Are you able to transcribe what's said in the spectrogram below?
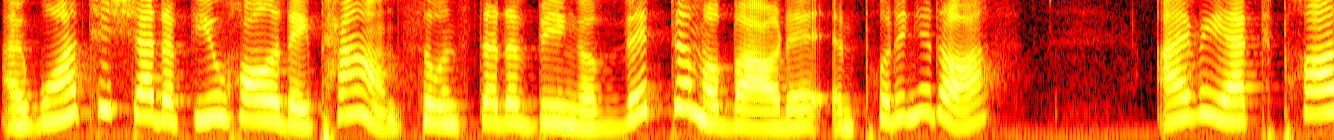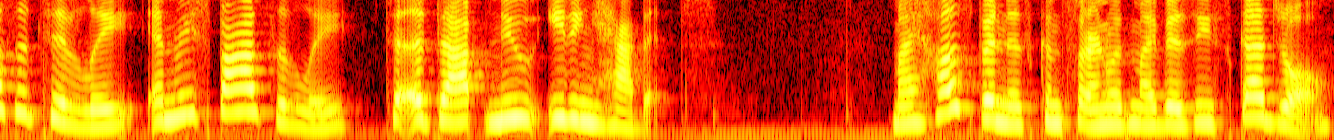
I want to shed a few holiday pounds, so instead of being a victim about it and putting it off, I react positively and responsively to adopt new eating habits. My husband is concerned with my busy schedule.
